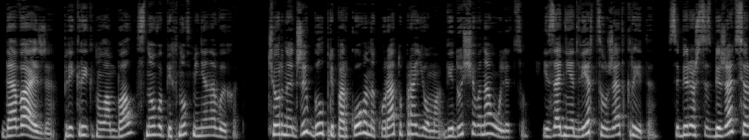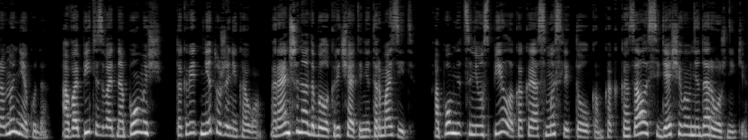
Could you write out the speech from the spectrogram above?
«Давай же!» – прикрикнул амбал, снова пихнув меня на выход. Черный джип был припаркован аккурат у проема, ведущего на улицу и задняя дверца уже открыта. Соберешься сбежать, все равно некуда. А вопить и звать на помощь, так ведь нет уже никого. Раньше надо было кричать и не тормозить. А помниться не успела, как и осмыслить толком, как оказалось сидящей во внедорожнике.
